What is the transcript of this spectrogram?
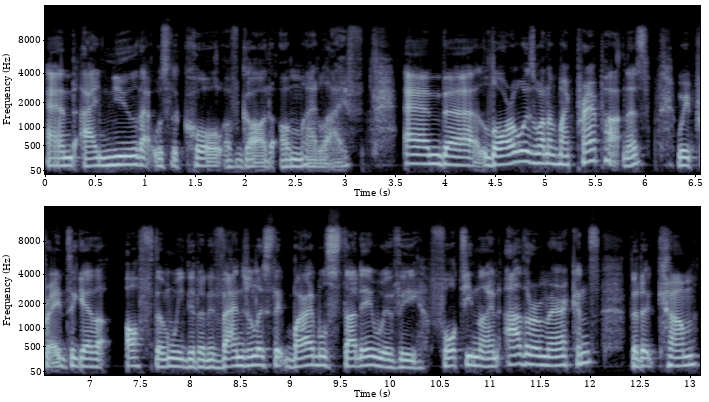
And I knew that was the call of God on my life. And uh, Laura was one of my prayer partners. We prayed together often. We did an evangelistic Bible study with the 49 other Americans that had come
